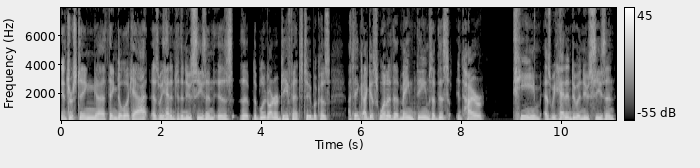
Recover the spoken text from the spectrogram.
interesting uh, thing to look at as we head into the new season is the the Blue Darter defense too, because I think I guess one of the main themes of this entire team as we head into a new season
